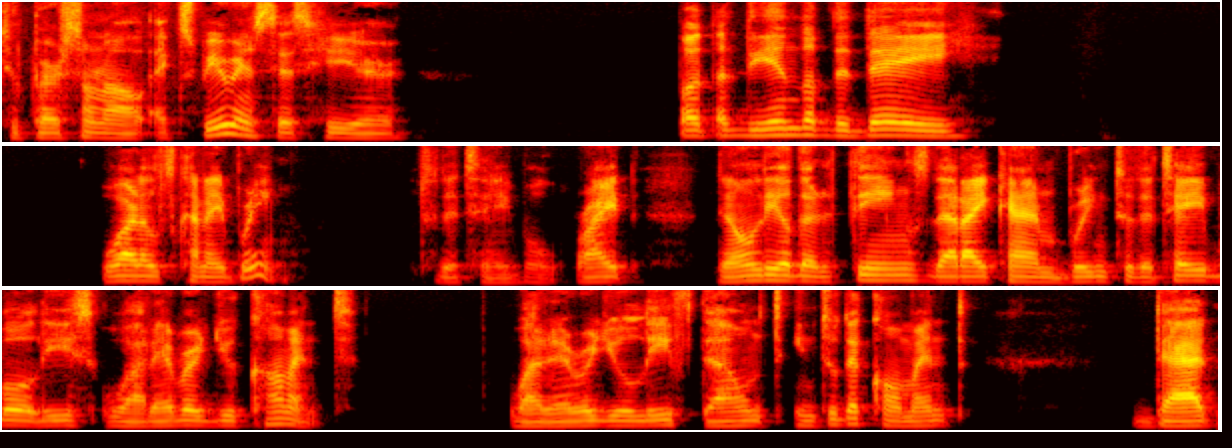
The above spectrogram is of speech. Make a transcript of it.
to personal experiences here. But at the end of the day what else can i bring to the table right? The only other things that i can bring to the table is whatever you comment whatever you leave down into the comment that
